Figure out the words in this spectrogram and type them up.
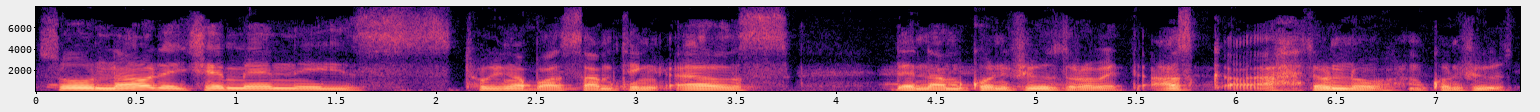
So now the chairman is talking about something else. Then I'm confused, Robert. Ask, uh, I don't know, I'm confused.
